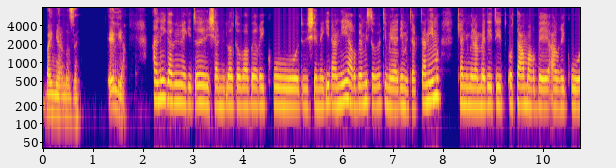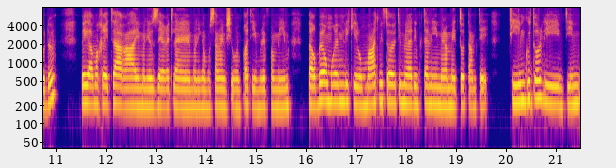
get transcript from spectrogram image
בעניין הזה. אליה, אני גם אם יגידו לי שאני לא טובה בריקוד, ושנגיד אני הרבה מסתובבת עם ילדים יותר קטנים, כי אני מלמדת אותם הרבה על ריקוד, וגם אחרי צהריים אני עוזרת להם, אני גם עושה להם שיעורים פרטיים לפעמים, והרבה אומרים לי כאילו מה את מסתובבת עם ילדים קטנים, מלמדת אותם, ת, תהיי עם גדולים, תהיי עם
